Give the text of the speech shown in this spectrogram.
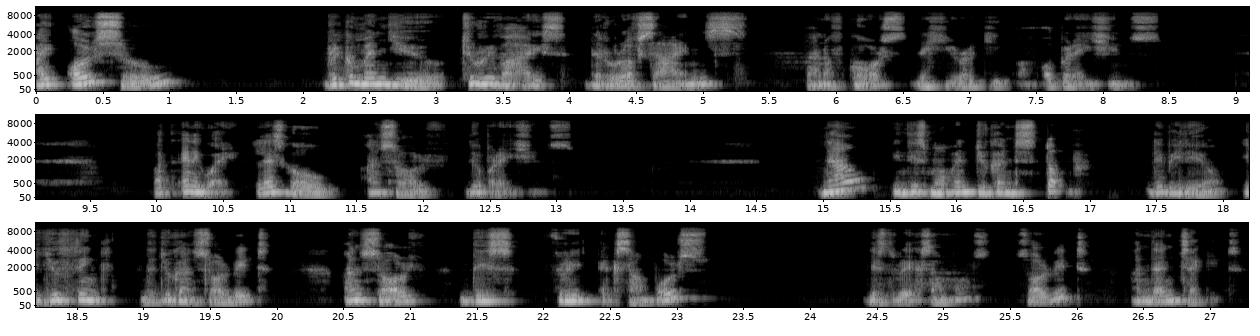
I also recommend you to revise the rule of signs and of course the hierarchy of operations. But anyway, let's go and solve the operations. Now, in this moment, you can stop the video if you think that you can solve it and solve these three examples. These three examples, solve it and then check it.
